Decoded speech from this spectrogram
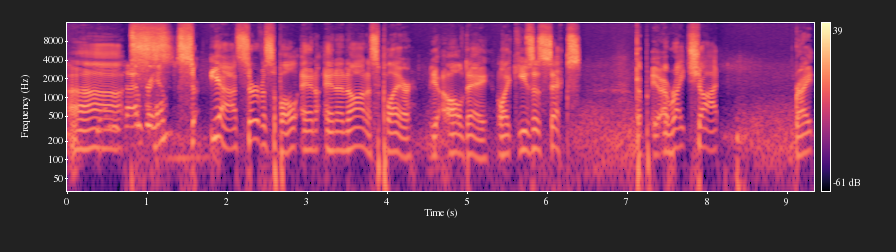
Uh, time for him? ser- yeah, serviceable and, and an honest player yeah, all day. Like he's a six, the, a right shot, right.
